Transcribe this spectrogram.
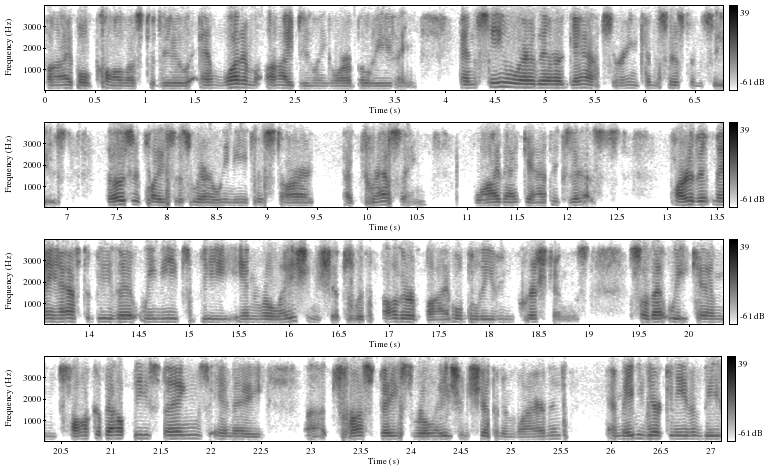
Bible call us to do and what am I doing or believing and seeing where there are gaps or inconsistencies. Those are places where we need to start addressing why that gap exists. Part of it may have to be that we need to be in relationships with other Bible believing Christians so that we can talk about these things in a uh, trust based relationship and environment. And maybe there can even be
